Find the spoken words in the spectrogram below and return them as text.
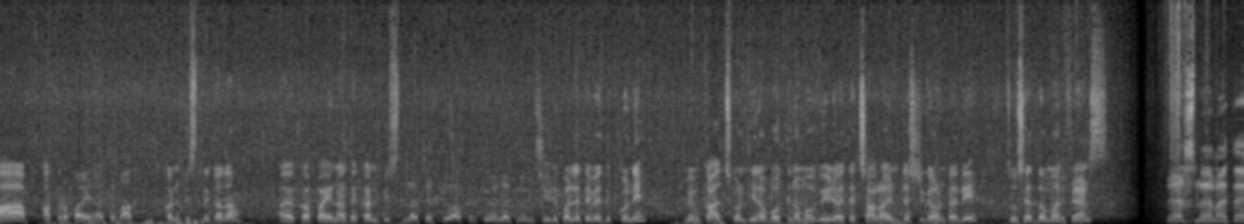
ఆ అక్కడ పైన అయితే మాకు కనిపిస్తుంది కదా ఆ యొక్క పైన అయితే కనిపిస్తుంది ఆ చెట్టు. అక్కడికి వెళ్ళైతే మేము సీడి పళ్ళు అయితే వెతుక్కొని మేము కాల్చుకొని తినబోతున్నాము. వీడియో అయితే చాలా ఇంట్రెస్ట్గా ఉంటుంది. చూసేద్దాం మరి ఫ్రెండ్స్. ఫ్రెండ్స్ మేమైతే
